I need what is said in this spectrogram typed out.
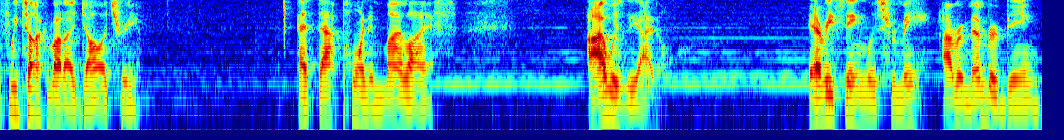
If we talk about idolatry, at that point in my life, I was the idol. Everything was for me. I remember being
